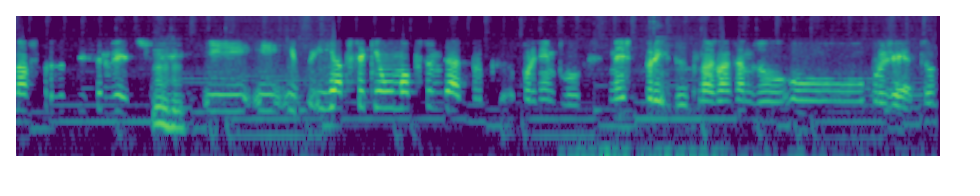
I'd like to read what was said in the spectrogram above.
novos produtos e serviços. Uhum. E, e, e, e por aqui uma oportunidade, porque, por exemplo, neste período que nós lançamos o, o projeto,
